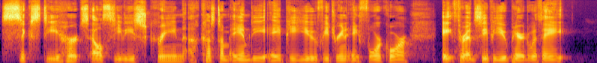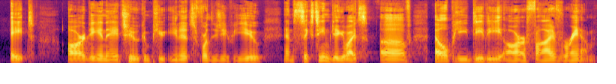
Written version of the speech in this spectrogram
60 hertz LCD screen, a custom AMD APU featuring a 4 core, 8 thread CPU paired with a 8 RDNA 2 compute units for the GPU, and 16 gigabytes of LPDDR5 RAM.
